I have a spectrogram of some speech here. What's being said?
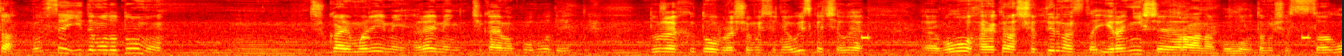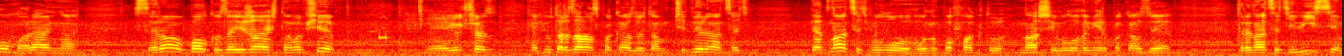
Так, ну все, їдемо додому. Шукаємо ремінь, ремінь, чекаємо погоди. Дуже добре, що ми сьогодні вискочили. Е, Волога якраз 14 і раніше рано було, тому що солома реально сира, в балку заїжджаєш там взагалі. Якщо комп'ютер зараз показує там 14-15 вологу, ну по факту наш вологомір показує 13,8.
